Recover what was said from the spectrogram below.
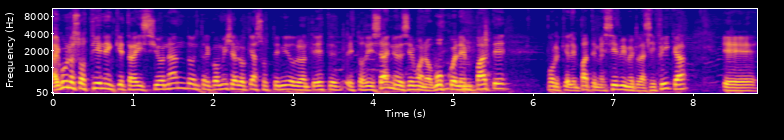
Algunos sostienen que traicionando, entre comillas, lo que ha sostenido durante este, estos 10 años, decir, bueno, busco el empate porque el empate me sirve y me clasifica, eh,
